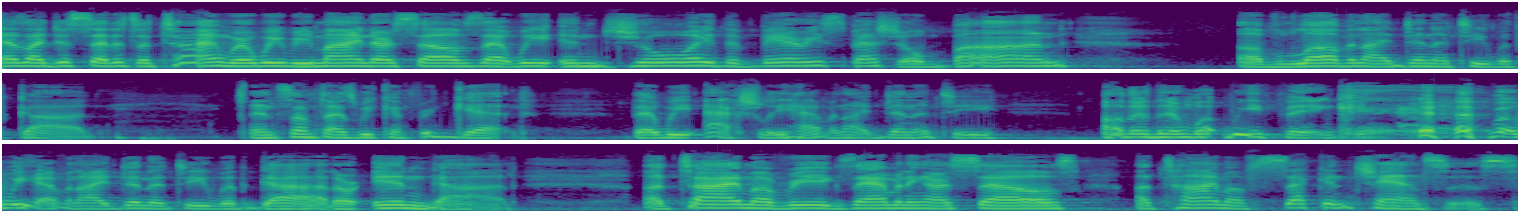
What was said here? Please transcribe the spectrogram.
As I just said, it's a time where we remind ourselves that we enjoy the very special bond of love and identity with God. And sometimes we can forget that we actually have an identity other than what we think, but we have an identity with God or in God. A time of re examining ourselves, a time of second chances.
